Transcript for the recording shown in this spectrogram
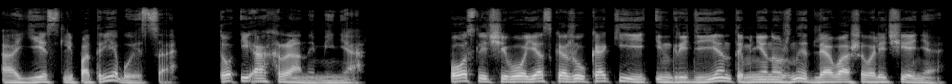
А если потребуется, то и охраны меня. После чего я скажу, какие ингредиенты мне нужны для вашего лечения.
